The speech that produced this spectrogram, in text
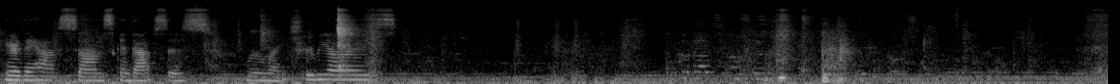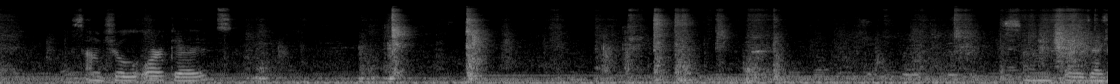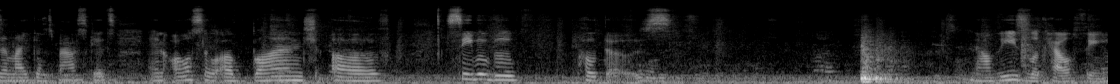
Here they have some Scindapsus moonlight trubiais. Some jewel orchids. Some philodendron micans baskets, and also a bunch of Cebu pothos. Now these look healthy.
